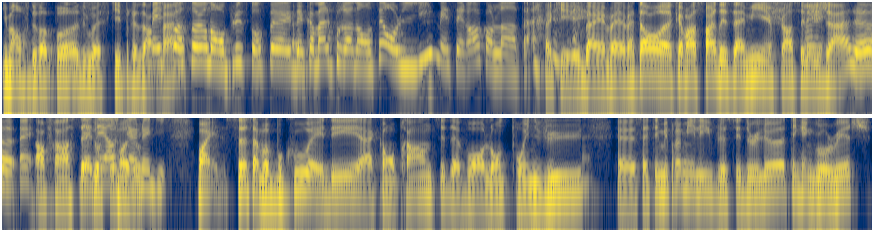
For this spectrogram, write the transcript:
Il m'en voudra pas d'où est-ce qu'il est présentement. Mais je suis pas sûre non plus pour ça, de comment le prononcer. On le lit, mais c'est rare qu'on l'entend. OK, ben, ben, mettons, euh, comment se faire des amis et influencer les gens, là, en français, grosso modo. Carnegie. Oui, ça, ça m'a beaucoup aidé à comprendre, de voir l'autre point de vue. Euh, ça a été mes premiers livres, ces deux-là, Think and Grow Rich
